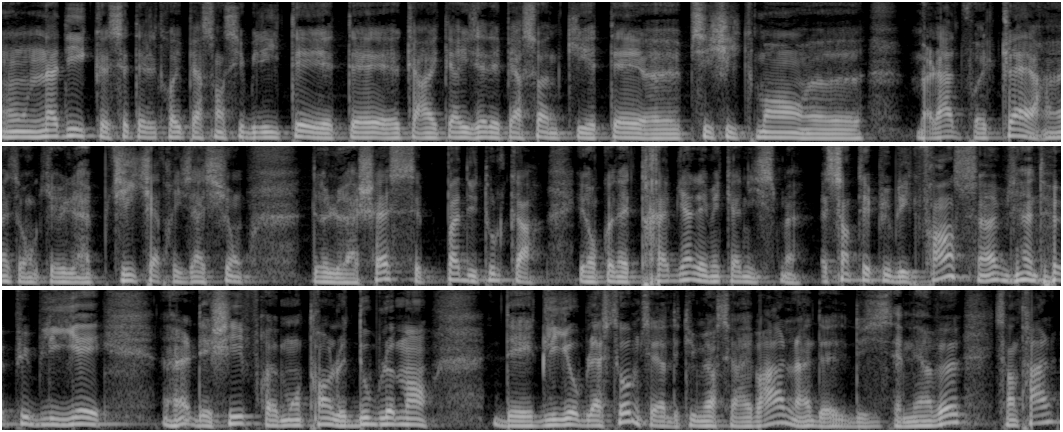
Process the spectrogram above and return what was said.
on a dit que cette électrohypersensibilité était caractérisée des personnes qui étaient euh, psychiquement euh, malade, faut être clair. Hein. Donc il y a eu la psychiatrisation de l'EHS, c'est pas du tout le cas. Et on connaît très bien les mécanismes. Santé publique France hein, vient de publier hein, des chiffres montrant le doublement des glioblastomes, c'est-à-dire des tumeurs cérébrales hein, du système nerveux central,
